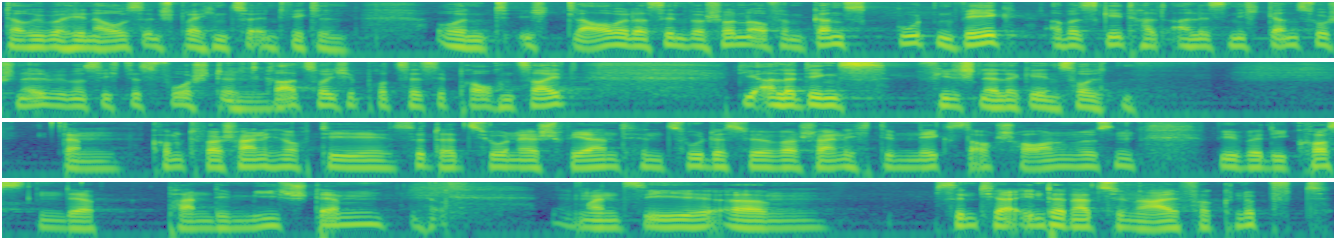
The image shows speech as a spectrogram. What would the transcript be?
darüber hinaus entsprechend zu entwickeln. Und ich glaube, da sind wir schon auf einem ganz guten Weg, aber es geht halt alles nicht ganz so schnell, wie man sich das vorstellt. Mhm. Gerade solche Prozesse brauchen Zeit, die allerdings viel schneller gehen sollten. Dann kommt wahrscheinlich noch die Situation erschwerend hinzu, dass wir wahrscheinlich demnächst auch schauen müssen, wie wir die Kosten der Pandemie stemmen. Ja. Ich meine, Sie ähm, sind ja international verknüpft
